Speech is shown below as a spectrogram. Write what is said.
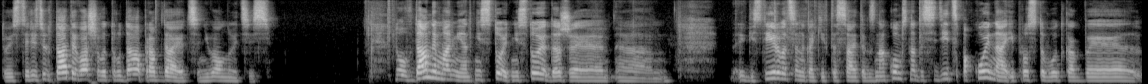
То есть результаты вашего труда оправдаются, не волнуйтесь. Но в данный момент не стоит, не стоит даже э, регистрироваться на каких-то сайтах знакомств. Надо сидеть спокойно и просто вот как бы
